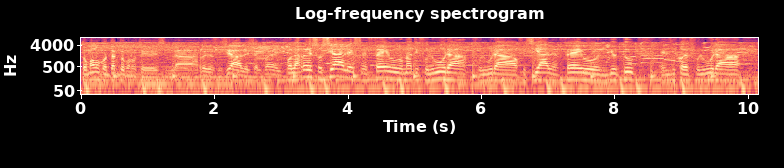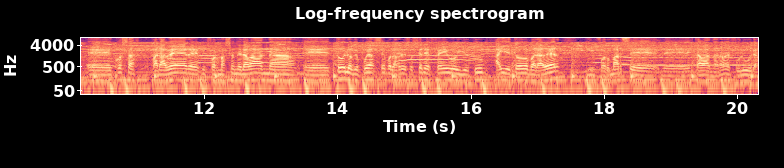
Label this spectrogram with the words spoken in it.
tomamos contacto con ustedes? ¿Las redes sociales, el Facebook? Por las redes sociales, en Facebook, Mati Fulgura, Fulgura Oficial en Facebook, en YouTube, el disco de Fulgura, eh, cosas para ver, eh, información de la banda, eh, todo lo que puedan hacer por las redes sociales, Facebook, YouTube, hay de todo para ver informarse de esta banda, ¿no? De Fulgura.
